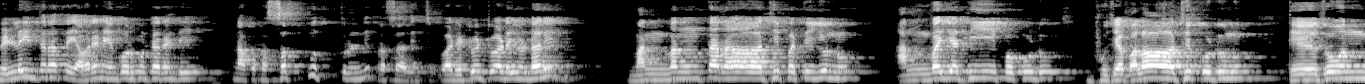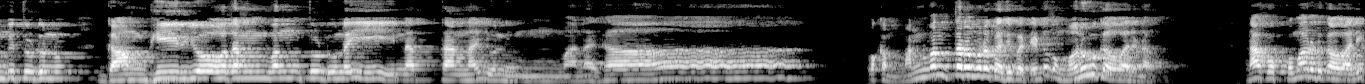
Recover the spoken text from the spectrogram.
పెళ్ళయిన తర్వాత ఎవరైనా ఏం కోరుకుంటారండి? నాకు ఒక సత్పుత్రుణ్ణి ప్రసాదించు. వాడు ఎటువంటి వాడై ఉండాలి? మన్వంతరాధిపతియును అన్వయదీపకుడు భుజబలాధికుడును తేజోన్వితుడును గాంభీర్యోదన్వంతుడునైన తనయునిమ్మనగా ఒక మన్వంతరమునకు అధిపతి అంటే ఒక మనువు కావాలి నాకు. నాకు ఒక కుమారుడు కావాలి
